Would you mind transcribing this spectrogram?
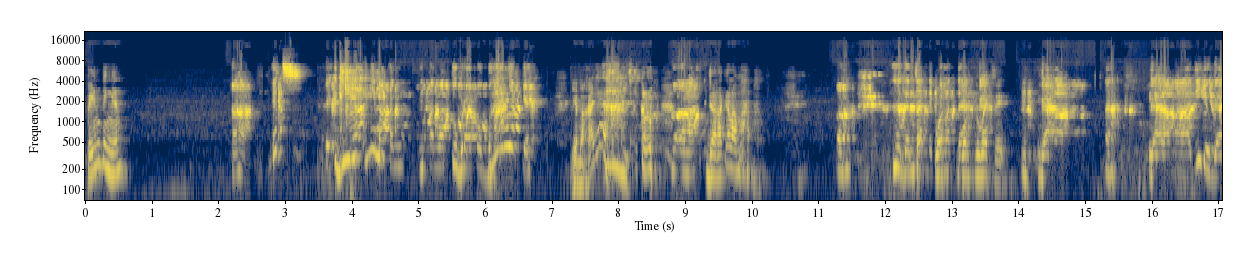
painting kan? Ah, it's gila ini makan makan waktu berapa banyak ya? Ya makanya kalau enak. jaraknya lama. dan cantik Worth, banget dan worth sih. nggak lama nggak lama lagi juga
